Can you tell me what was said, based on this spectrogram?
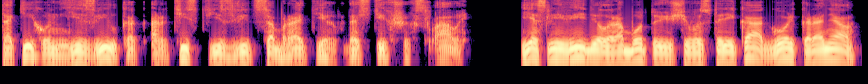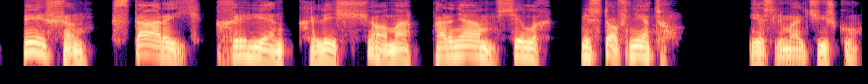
Таких он язвил, как артист язвит собратьев, достигших славы. Если видел работающего старика, горько ронял «Ишь старый хрен клещом, а парням в силах местов нету». Если мальчишку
